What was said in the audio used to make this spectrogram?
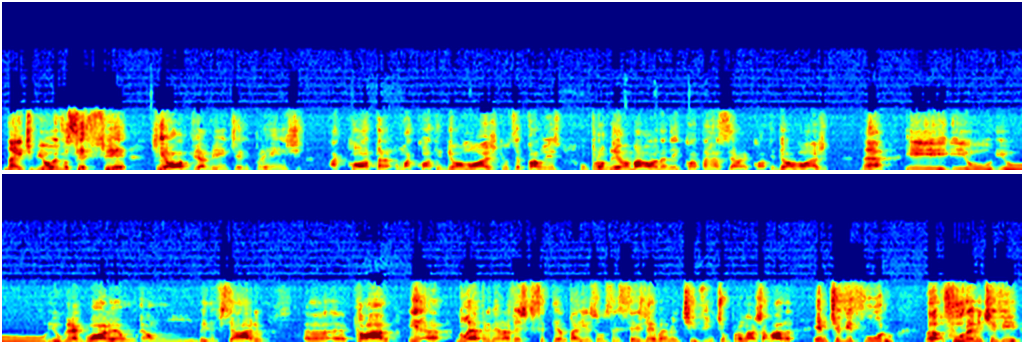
na HBO e você vê que, obviamente, ele preenche a cota, uma cota ideológica. Eu sempre falo isso. O problema maior não é nem cota racial, é cota ideológica. Né? E, e, o, e, o, e o Gregório é um, é um beneficiário Uh, é, claro. E uh, não é a primeira vez que se tenta isso. Não sei se vocês lembram, a MTV tinha um programa chamado MTV Furo, uh, Furo MTV,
